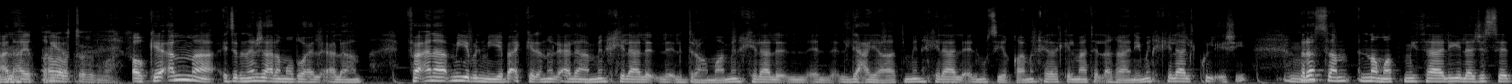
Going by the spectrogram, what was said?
على هاي أنا الطريقة بتفق معك okay أما إذا بدنا نرجع لموضوع الإعلام فأنا 100% بأكد إنه الإعلام من خلال ال- الدراما من خلال ال- ال- الدعايات من خلال الموسيقى من خلال كلمات الأغاني من خلال كل شيء. رسم نمط مثالي لجسد.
